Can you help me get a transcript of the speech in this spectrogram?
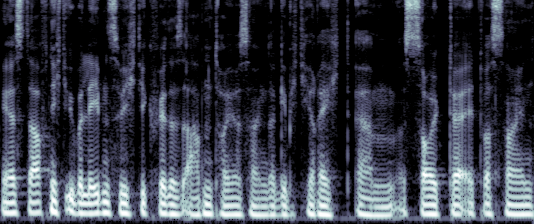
Ja, es darf nicht überlebenswichtig für das Abenteuer sein, da gebe ich dir recht. Ähm, es sollte etwas sein,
